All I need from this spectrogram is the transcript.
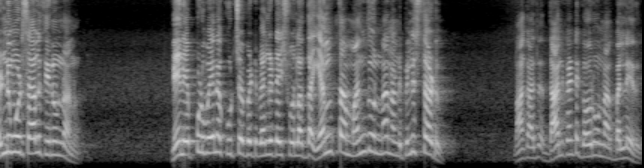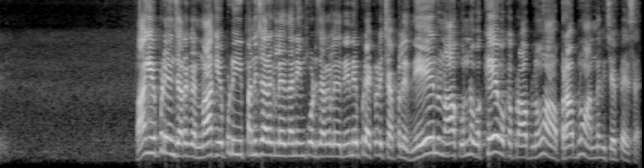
రెండు మూడు సార్లు తినున్నాను. నేను ఎప్పుడు పోయినా కూర్చోబెట్టి వెంకటేశ్వర్లు వద్ద ఎంతమంది ఉన్నా నన్ను పిలుస్తాడు. నాకు అది దానికంటే గౌరవం నాకు బలేదు నాకు ఎప్పుడు ఏం జరగదు నాకు ఎప్పుడు ఈ పని జరగలేదని ఇంకోటి జరగలేదు నేను ఎప్పుడు ఎక్కడ చెప్పలేదు. నేను నాకున్న ఒకే ఒక ప్రాబ్లం ఆ ప్రాబ్లం అన్నకి చెప్పేశా.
